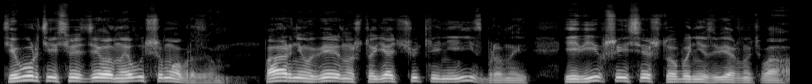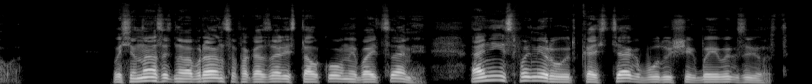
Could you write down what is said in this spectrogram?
Тивуртий все сделано наилучшим образом. Парни уверены, что я чуть ли не избранный, явившийся, чтобы не свергнуть Ваала. Восемнадцать новобранцев оказались толковыми бойцами. Они сформируют костяк будущих боевых звезд.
